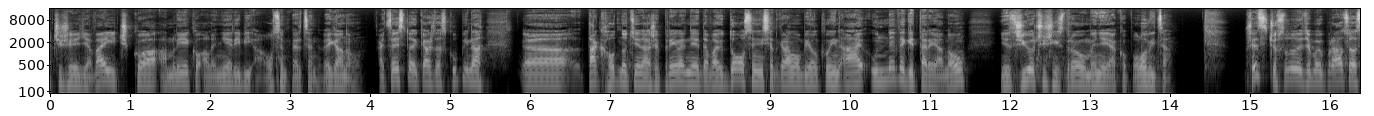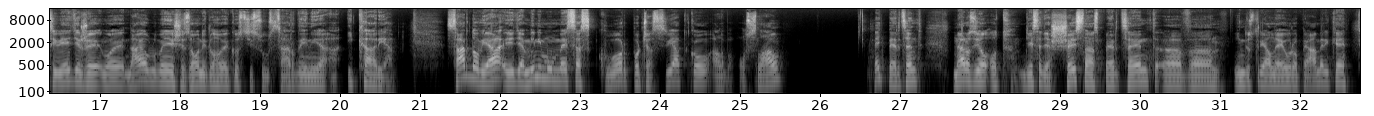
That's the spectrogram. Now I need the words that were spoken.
čiže jedia vajíčko a mlieko, ale nie ryby a 8% vegánov. Aj cesto je každá skupina uh, tak hodnotená, že priemerne dávajú do 80 gramov bielkovín a aj u nevegetariánov je z živočišných zdrojov menej ako polovica. Všetci, čo sledujete moju prácu, asi viete, že moje najobľúbenejšie zóny dlhovekosti sú Sardínia a Ikária. Sardovia jedia minimum mesa skôr počas sviatkov alebo oslav, 5%, na rozdiel od 10 až 16% v industriálnej Európe a Amerike.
